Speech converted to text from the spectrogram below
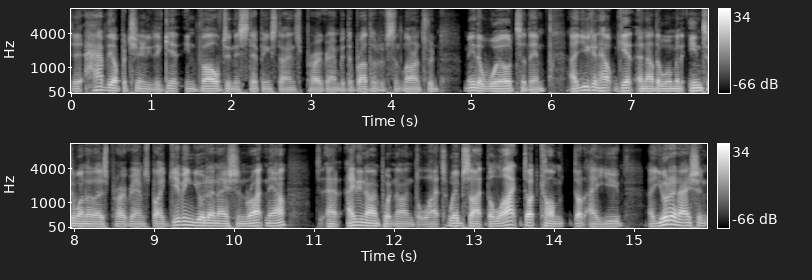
to have the opportunity to get involved in this Stepping Stones program with the Brotherhood of St. Laurence would mean the world to them. Uh, you can help get another woman into one of those programs by giving your donation right now at 89.9 The Light's website, thelight.com.au. Uh, your donation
